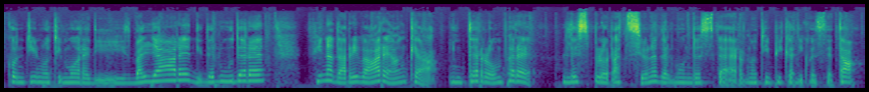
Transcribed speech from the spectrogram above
continuo timore di sbagliare, di deludere, fino ad arrivare anche a interrompere l'esplorazione del mondo esterno tipica di quest'età.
